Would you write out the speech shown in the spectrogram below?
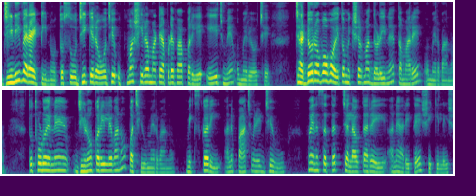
ઝીણી વેરાયટીનો, તો સોજી કે રવો જે ઉપમા શીરા માટે આપણે વાપરીએ, એ જ મેં ઉમેર્યો છે. જાડો રવો હોય તો મિક્સરમાં દળીને તમારે ઉમેરવાનો. તો થોડો એને ઝીણો કરી લેવાનો, પછી ઉમેરવાનો. મિક્સ કરી અને પાંચ મિનિટ જેવું હું એને સતત ચલાવતા રહી અને આ રીતે શેકી લઈશ.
